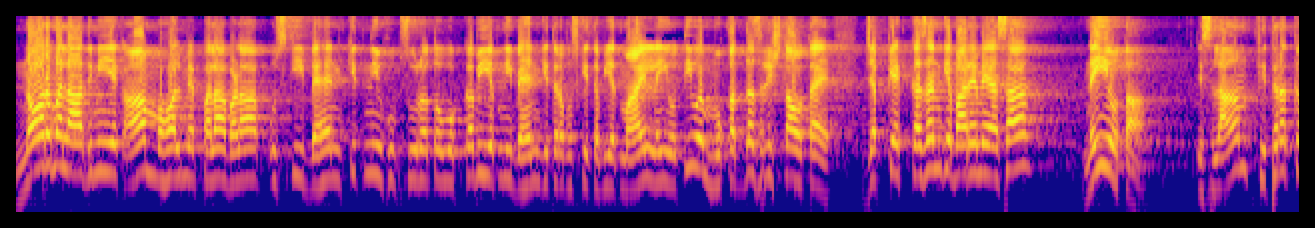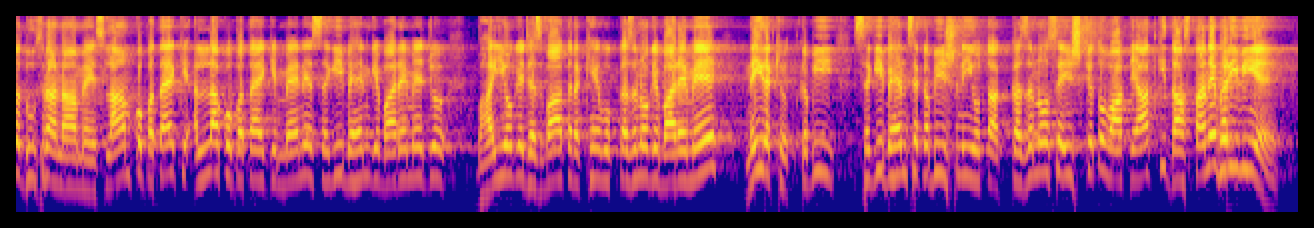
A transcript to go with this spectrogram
नॉर्मल आदमी एक आम माहौल में पला बड़ा, उसकी बहन कितनी खूबसूरत हो, वो कभी अपनी बहन की तरफ़ उसकी तबीयत माइल नहीं होती, वो मुकद्दस रिश्ता होता है। जबकि कज़न के बारे में ऐसा नहीं होता। इस्लाम फितरत का दूसरा नाम है। इस्लाम को पता है कि अल्लाह को पता है कि मैंने सगी बहन के बारे में जो भाइयों के जज्बात रखे हैं, वो कज़नों के बारे में नहीं रखे कभी सगी बहन से कभी इश्क नहीं होता। कज़नों से इश्क तो वाकयात की दास्तानें भरी हुई हैं।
